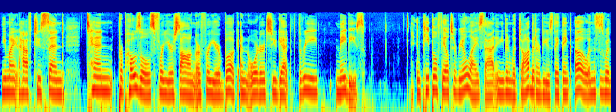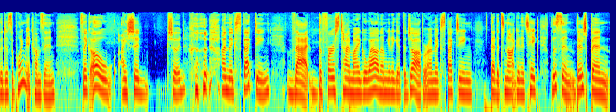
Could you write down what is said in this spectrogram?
You might have to send 10 proposals for your song or for your book in order to get three maybes. And people fail to realize that. And even with job interviews, they think, oh, and this is where the disappointment comes in. It's like, oh, I should, should, I'm expecting that the first time I go out, I'm going to get the job, or I'm expecting that it's not going to take. Listen, there's been,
